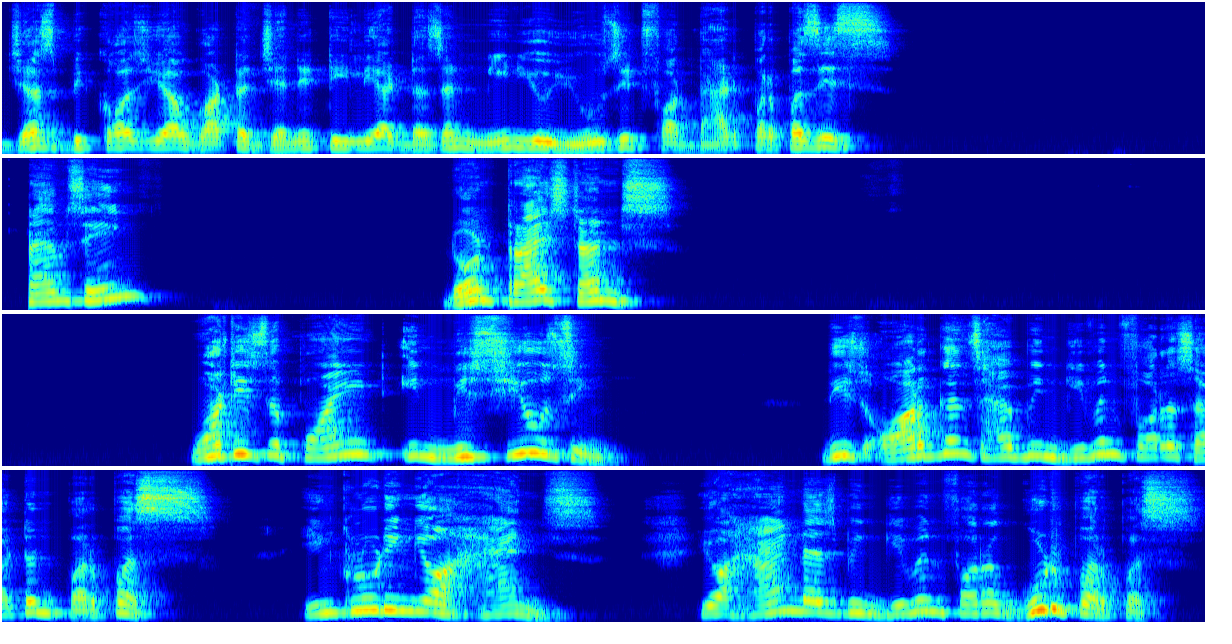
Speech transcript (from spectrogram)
Just because you have got a genitalia doesn't mean you use it for bad purposes. I am saying? Don't try stunts. What is the point in misusing? These organs have been given for a certain purpose, including your hands. Your hand has been given for a good purpose,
